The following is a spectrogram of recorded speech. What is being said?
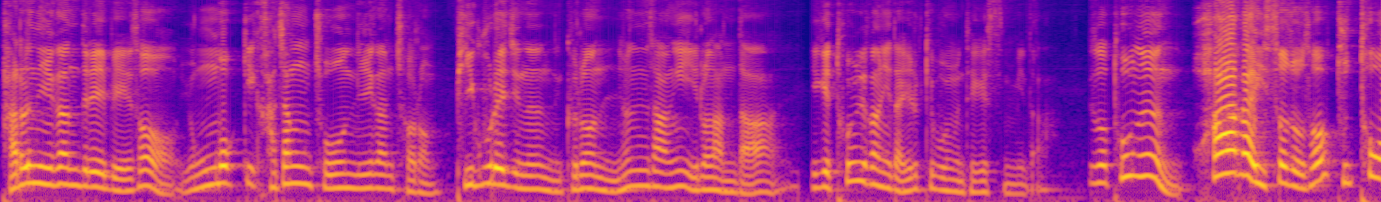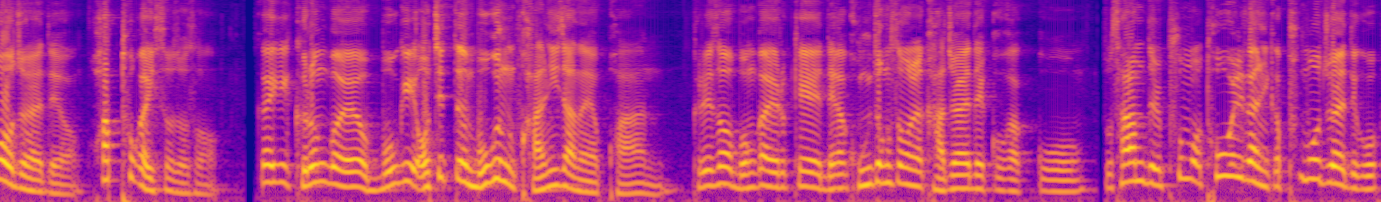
다른 일간들에 비해서 욕먹기 가장 좋은 일간처럼 비굴해지는 그런 현상이 일어난다. 이게 토일간이다. 이렇게 보면 되겠습니다. 그래서 토는 화가 있어져서 두터워져야 돼요. 화토가 있어져서. 그러니까 이게 그런 거예요. 목이 어쨌든 목은 관이잖아요. 관. 그래서 뭔가 이렇게 내가 공정성을 가져야 될 것 같고 또 사람들 품어 토일가니까 품어줘야 되고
